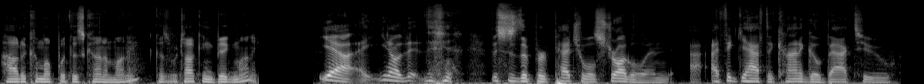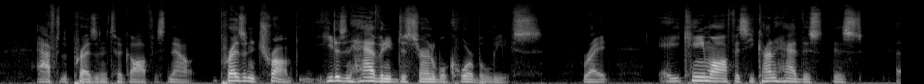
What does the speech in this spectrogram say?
how to come up with this kind of money? Because we're talking big money. Yeah, you know, th- this is the perpetual struggle, and I think you have to kind of go back to after the president took office. Now, President Trump, he doesn't have any discernible core beliefs, right? He came office, he kind of had this this uh,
